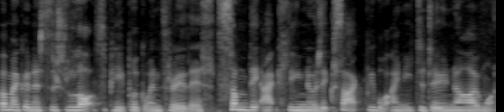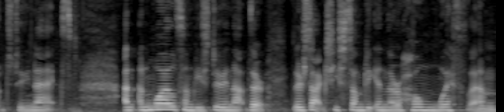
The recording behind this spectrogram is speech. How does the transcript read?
oh my goodness, there's lots of people going through this. Somebody actually knows exactly what I need to do now and what to do next. And, and while somebody's doing that, there's actually somebody in their home with them,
